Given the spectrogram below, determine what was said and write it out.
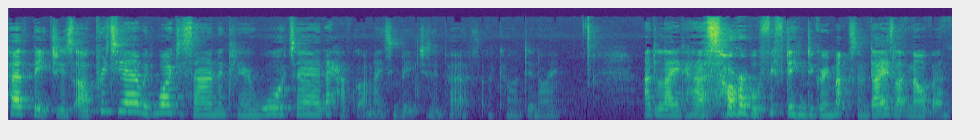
Perth beaches are prettier with whiter sand and clearer water. They have got amazing beaches in Perth, I can't deny it. Adelaide has horrible 15 degree maximum days like Melbourne.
